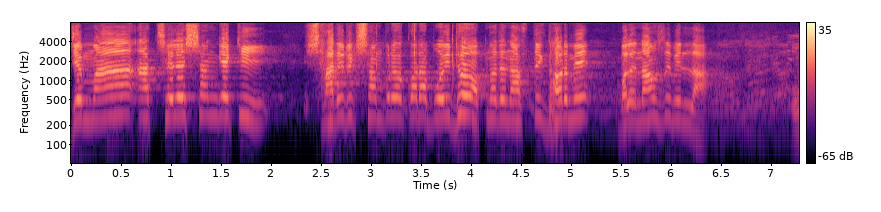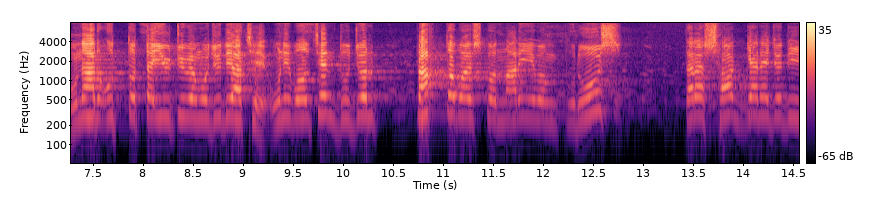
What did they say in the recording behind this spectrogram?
যে মা আর ছেলের সঙ্গে কি শারীরিক সম্পর্ক করা বৈধ আপনাদের নাস্তিক ধর্মে? বলে নাউজুবিল্লাহ। উনার উত্তরটা ইউটিউবে মজুদি আছে। উনি বলছেন, দুজন প্রাপ্তবয়স্ক নারী এবং পুরুষ, তারা সজ্ঞানে যদি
